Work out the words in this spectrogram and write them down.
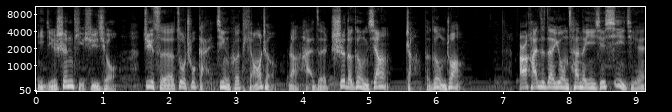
以及身体需求，据此做出改进和调整，让孩子吃得更香，长得更壮。而孩子在用餐的一些细节，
